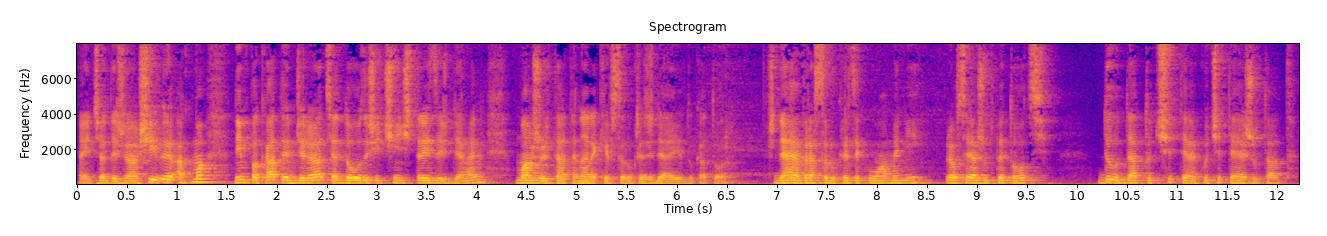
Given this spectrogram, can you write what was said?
aici deja și uh, acum, din păcate, în generația 25-30 de ani, majoritatea nu are chef să lucreze și de aia e educator. Și de aia vrea să lucreze cu oamenii, vreau să-i ajut pe toți. Dude, dar tu ce te, cu ce te-ai ajutat?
